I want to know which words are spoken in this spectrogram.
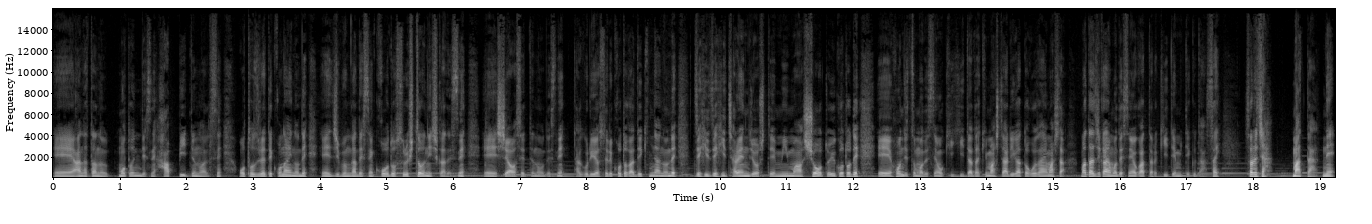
えー、あなたの元にですね、ハッピーっていうのはですね、訪れてこないので、えー、自分がですね、行動する人にしかですね、えー、幸せっていうのをですね、手繰り寄せることができないので、ぜひぜひチャレンジをしてみましょうということで、えー、本日もですね、お聴きいただきましてありがとうございました。また次回もですね、よかったら聞いてみてください。それじゃあ、またね。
